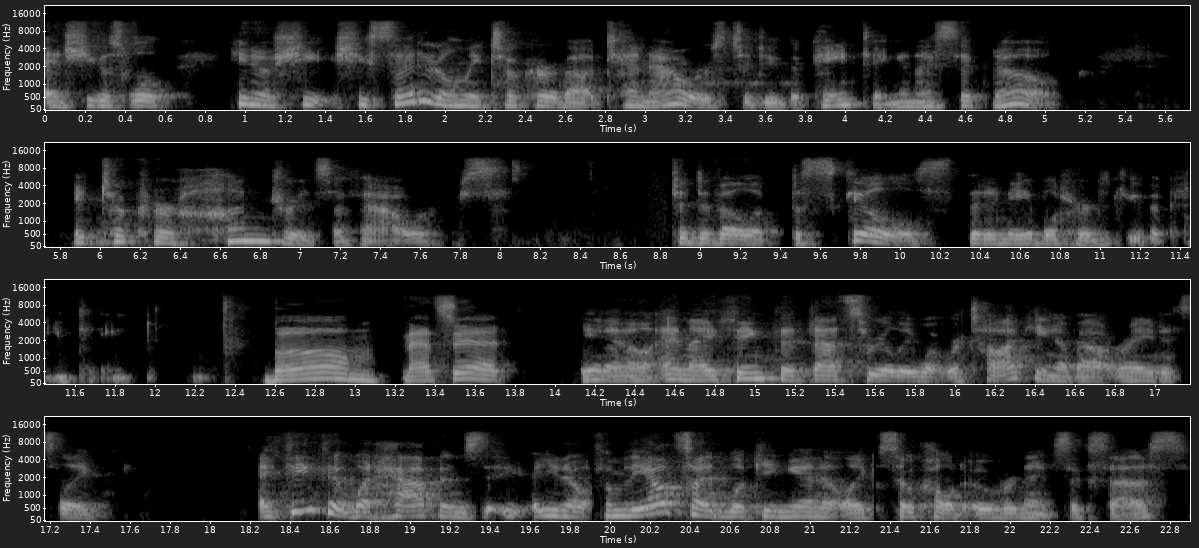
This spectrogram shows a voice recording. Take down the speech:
and she goes, well, you know, she she said it only took her about ten hours to do the painting, and I said no, it took her hundreds of hours to develop the skills that enabled her to do the painting. Boom. That's it. You know, and I think that that's really what we're talking about, right? It's like, I think that what happens, you know, from the outside looking in at like so called overnight success,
